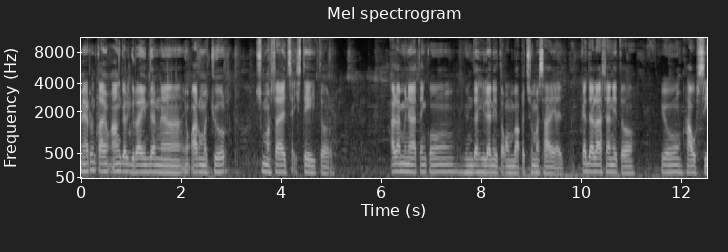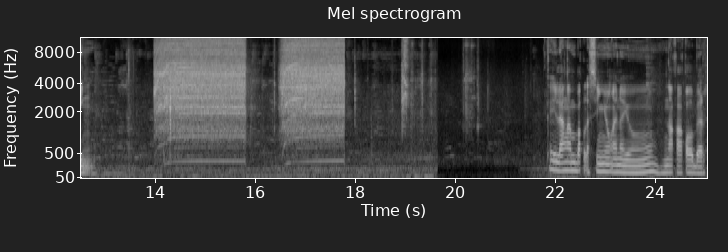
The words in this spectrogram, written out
meron tayong angle grinder na yung armature sumasayad sa stator. Alamin natin kung yung dahilan nito kung bakit sumasayad. Kadalasan ito yung housing. Kailangan baklasin yung ano yung naka-cover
